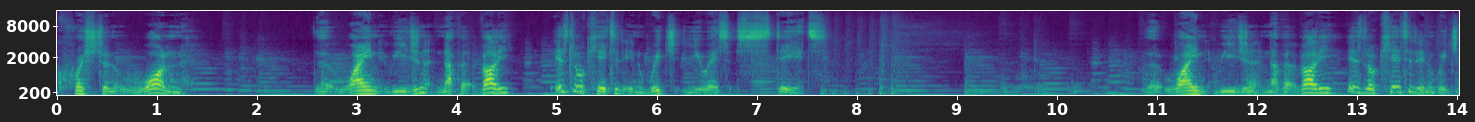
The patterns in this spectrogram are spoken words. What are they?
Question one. The wine region Napa Valley is located in which US state? The wine region Napa Valley is located in which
